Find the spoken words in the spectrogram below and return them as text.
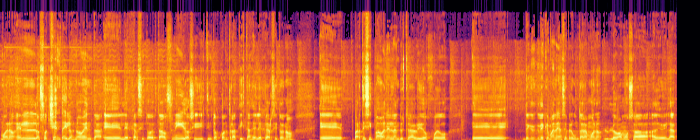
Bueno, en los 80 y los 90, el ejército de Estados Unidos y distintos contratistas del ejército, ¿no? Eh, participaban en la industria del videojuego. Eh, de, qué manera se preguntarán? Bueno, lo vamos a, develar.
